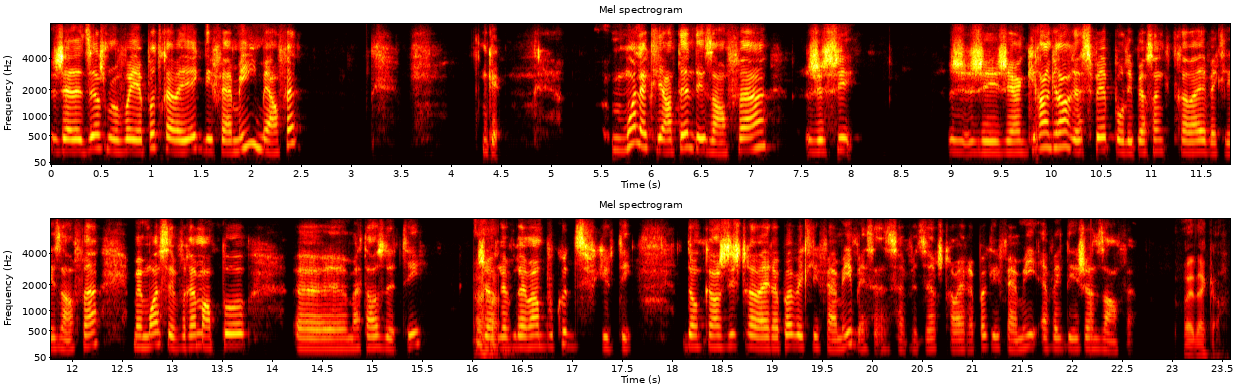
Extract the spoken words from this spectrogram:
j'allais dire je me voyais pas travailler avec des familles, mais en fait, ok. Moi, la clientèle des enfants, je suis j'ai un grand, grand respect pour les personnes qui travaillent avec les enfants, mais moi, c'est vraiment pas ma tasse de thé. J'aurais vraiment beaucoup de difficultés. Donc, quand je dis je ne travaillerai pas avec les familles, ben ça, ça veut dire que je ne travaillerai pas avec les familles, avec des jeunes enfants. Oui, d'accord.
